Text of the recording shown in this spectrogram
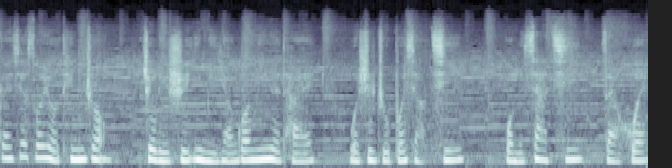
感谢所有听众，这里是《一米阳光音乐台》，我是主播小七，我们下期再会。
